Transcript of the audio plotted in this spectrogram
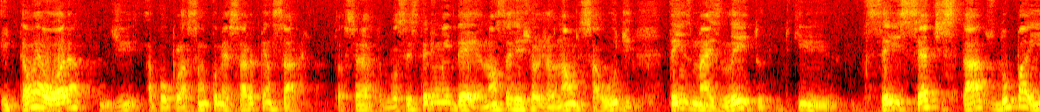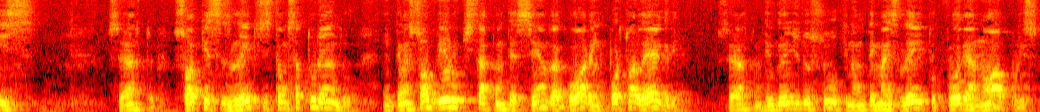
Então é hora de a população começar a pensar, tá certo? Vocês terem uma ideia, nossa regional de saúde tem mais leito que seis, sete estados do país, certo? Só que esses leitos estão saturando. Então é só ver o que está acontecendo agora em Porto Alegre, certo? No Rio Grande do Sul, que não tem mais leito, Florianópolis,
